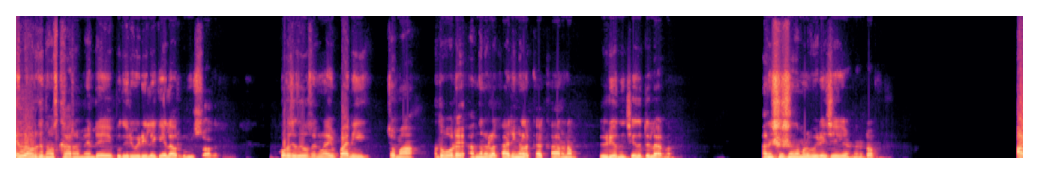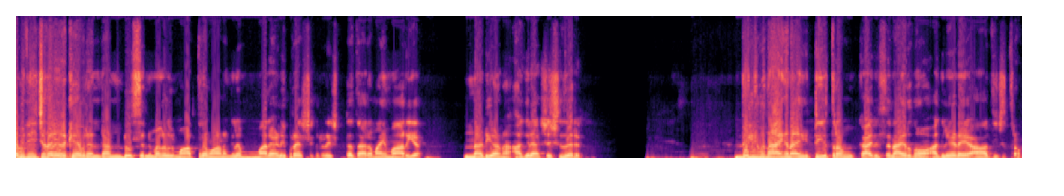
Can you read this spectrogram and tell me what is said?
എല്ലാവർക്കും നമസ്കാരം. എന്റെ പുതിയൊരു വീഡിയോയിലേക്ക് എല്ലാവർക്കും സ്വാഗതം. കുറച്ച് ദിവസങ്ങളായി പനി ചുമ അതുപോലെ അങ്ങനെയുള്ള കാര്യങ്ങളൊക്കെ കാരണം വീഡിയോ ഒന്നും ചെയ്തിട്ടില്ലായിരുന്നു. അതിനുശേഷം നമ്മൾ വീഡിയോ ചെയ്യുകയാണ് കേട്ടോ. അഭിനയിച്ചത് കേവലം രണ്ട് സിനിമകൾ മാത്രമാണെങ്കിലും മലയാളി പ്രേക്ഷകരുടെ ഇഷ്ടതാരമായി മാറിയ നടിയാണ് അഖില ശശിധരൻ ദിലീപ് നായകനായ ഹിറ്റ് ചിത്രം കരിസനായിരുന്നു അഖിലയുടെ ആദ്യ ചിത്രം.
